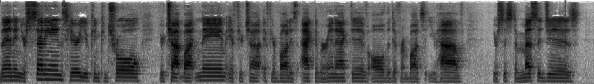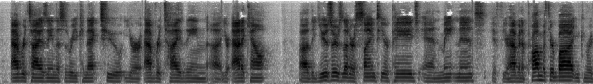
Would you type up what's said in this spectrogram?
Then in your settings here you can control your chatbot name, if your chat if your bot is active or inactive, all the different bots that you have, your system messages, advertising, this is where you connect to your advertising, uh, your ad account uh, the users that are assigned to your page and maintenance. If you're having a problem with your bot, you can re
